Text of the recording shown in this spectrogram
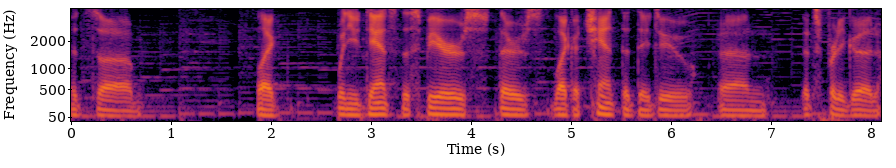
It's uh, like when you dance the spears, there's like a chant that they do, and it's pretty good.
